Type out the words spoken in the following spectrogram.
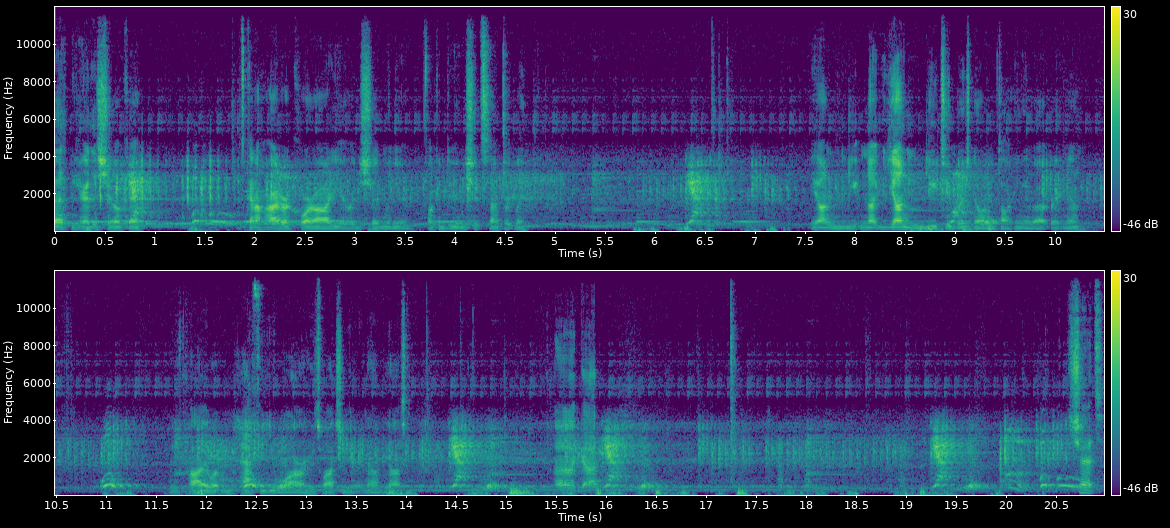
Guys can hear this shit okay. It's kind of hard to record audio and shit when you're fucking doing shit separately. Young, not young YouTubers know what I'm talking about right now. It's probably what half of you are who's watching it right now, to be honest. Oh god. Shit.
